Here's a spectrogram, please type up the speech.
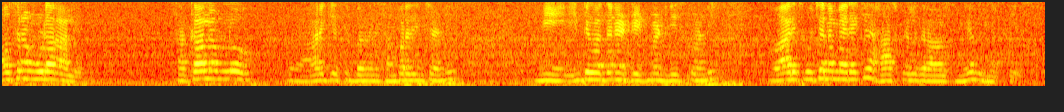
అవసరం కూడా రాలేదు. సకాలంలో ఆరోగ్య సిబ్బందిని సంప్రదించండి. మీ ఇంటి వద్దనే ట్రీట్మెంట్ తీసుకోండి. వారి సూచన మేరకే హాస్పిటల్కి రావాల్సిందిగా విజ్ఞప్తి చేస్తాం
